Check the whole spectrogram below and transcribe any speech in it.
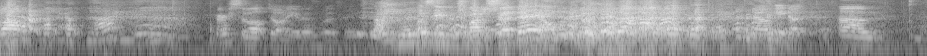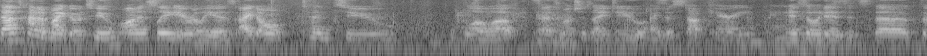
Well, first of all, don't even with me. I see that you about to shut down. No, he knows. Um, that's kind of my go-to, honestly, it really is. I don't tend to blow up as much as I do, I just stop caring. And so it is, it's the, the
